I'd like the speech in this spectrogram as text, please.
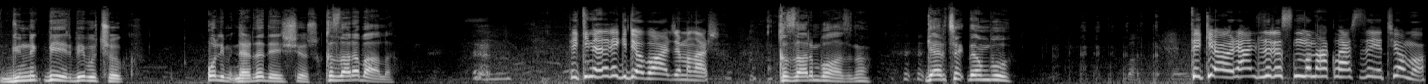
Günlük bir, bir buçuk. O limitlerde değişiyor. Kızlara bağlı. Peki nelere gidiyor bu harcamalar? Kızların boğazına. Gerçekten bu. Peki öğrencilere sunulan haklar size yetiyor mu?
